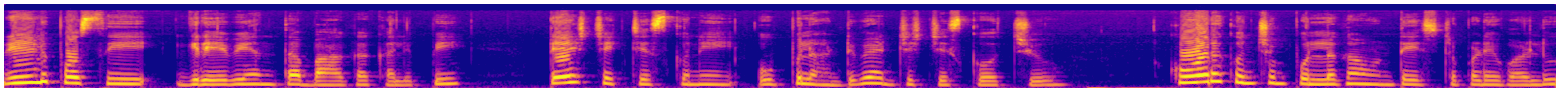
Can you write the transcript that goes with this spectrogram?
నీళ్ళు పోసి గ్రేవీ అంతా బాగా కలిపి టేస్ట్ చెక్ చేసుకుని ఉప్పు లాంటివి అడ్జస్ట్ చేసుకోవచ్చు. కూర కొంచెం పుల్లగా ఉంటే ఇష్టపడే వాళ్ళు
